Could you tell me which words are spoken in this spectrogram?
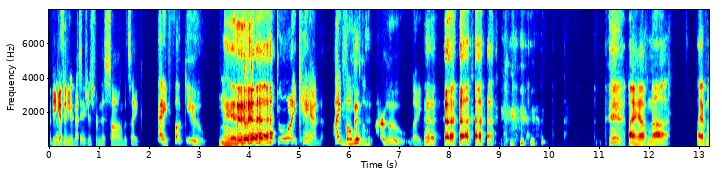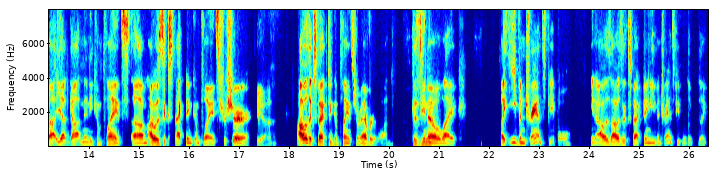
Have you gotten any messages take. from this song that's like hey fuck you doing what i can i vote no matter who like I have not. I have not yet gotten any complaints. Um, I was expecting complaints for sure. Yeah. I was expecting complaints from everyone because you know, like, like even trans people. You know, I was I was expecting even trans people to like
